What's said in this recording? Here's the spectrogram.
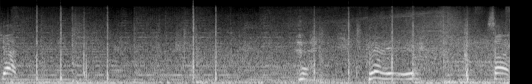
5. 5.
